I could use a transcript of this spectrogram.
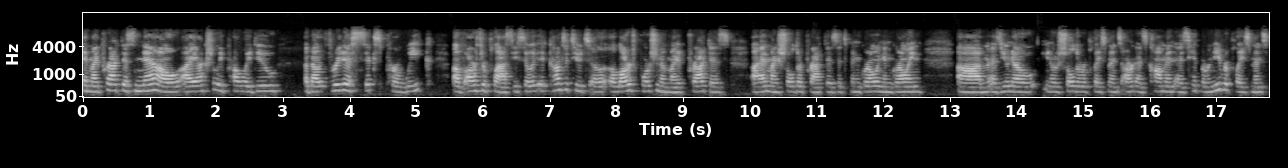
In my practice now, I actually probably do about three to six per week of arthroplasty. So it, it constitutes a, a, large portion of my practice uh, and my shoulder practice. It's been growing and growing. Um, as you know, you know, shoulder replacements aren't as common as hip or knee replacements,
